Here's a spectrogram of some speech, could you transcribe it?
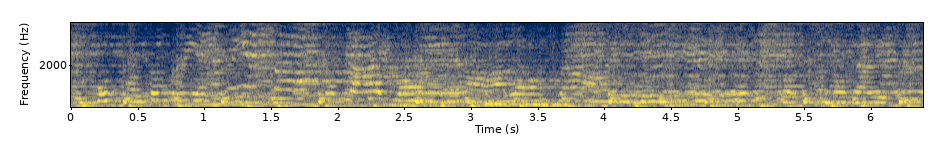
เป็นพวกเต้องเรียนเรียนามกายก่อนไปหาลองใจก็ทำอะไรเพื่อ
